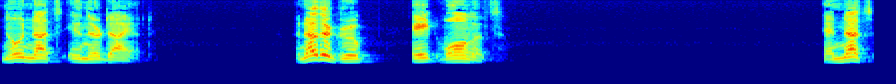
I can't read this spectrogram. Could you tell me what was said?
no nuts in their diet. Another group ate walnuts and nuts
